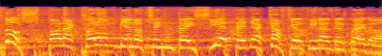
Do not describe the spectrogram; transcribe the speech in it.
dos para Colombia en 87 ya casi al final del juego.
